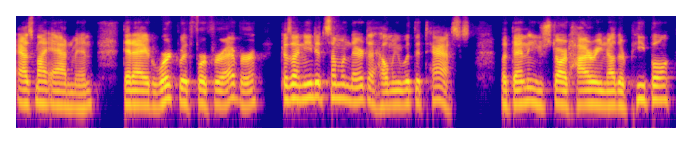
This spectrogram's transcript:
as my admin that I had worked with for forever because I needed someone there to help me with the tasks. But then you start hiring other people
